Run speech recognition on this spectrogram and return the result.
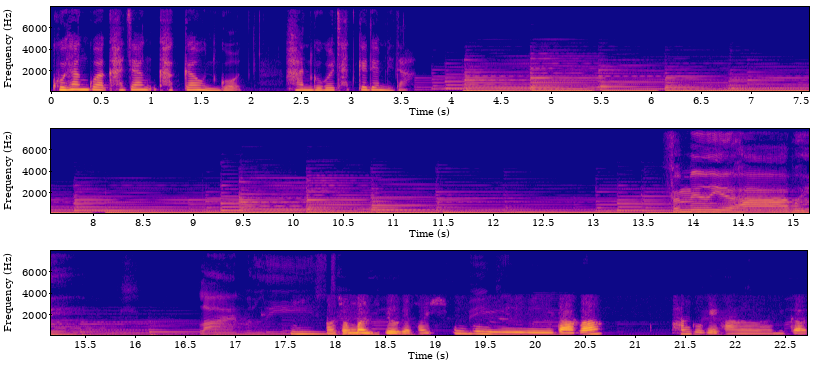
고향과 가장 가까운 곳, 한국을 찾게 됩니다. 어, 정말 뉴욕에서 힘들다가 한국에 가니까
